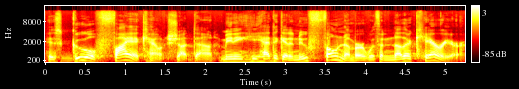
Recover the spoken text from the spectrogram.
his Google Fi account shut down, meaning he had to get a new phone number with another carrier.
